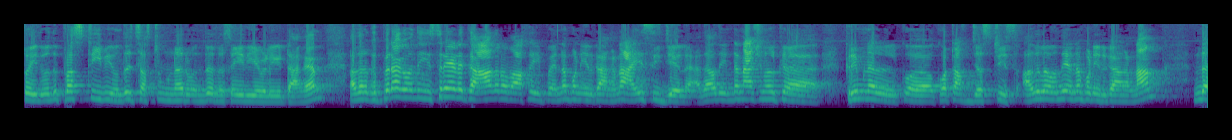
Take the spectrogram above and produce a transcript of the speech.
ஸோ இது வந்து பிரஸ் டிவி வந்து ஜஸ்ட் முன்னர் வந்து அந்த செய்தியை வெளியிட்டாங்க. அதற்கு பிறகு வந்து இஸ்ரேலுக்கு ஆதரவாக இப்போ என்ன பண்ணியிருக்காங்கன்னா ஐசிஜேல அதாவது international criminal court of justice அதில் வந்து என்ன பண்ணியிருக்காங்கன்னா இந்த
